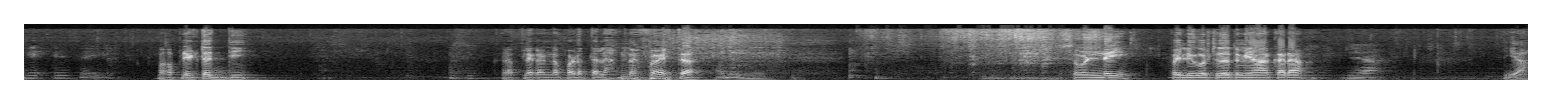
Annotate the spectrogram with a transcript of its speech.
घे, घ्यायचं आहे. मग प्लेटच दी. कारण आपल्याकडनं पडत लांब नाही सो मंडई पहिली गोष्ट तर तुम्ही हा करा. या. या.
